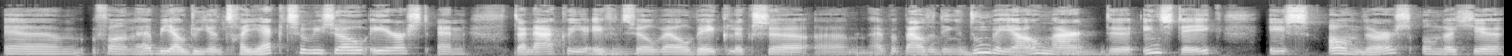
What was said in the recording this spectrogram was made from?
ehm, van hè, bij jou doe je een traject sowieso eerst. En daarna kun je eventueel wel wekelijks eh, ehm, bepaalde dingen doen bij jou. Maar de insteek is anders, omdat je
